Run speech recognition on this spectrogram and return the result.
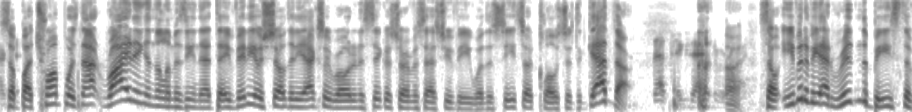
So, but Trump was not riding in the limousine that day. Videos show that he actually rode in a Secret Service SUV where the seats are closer together. That's exactly right. right. So even if he had ridden the beast, the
